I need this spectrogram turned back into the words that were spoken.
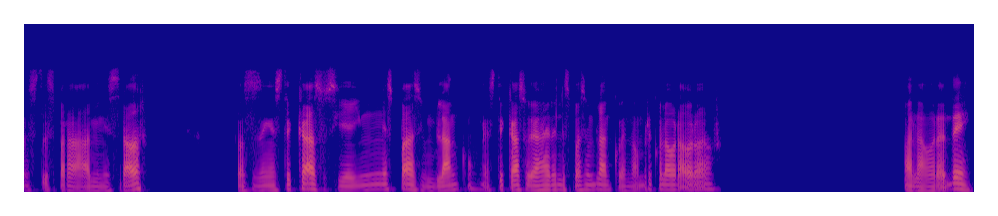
Este es para administrador. Entonces, en este caso, si hay un espacio en blanco, en este caso voy a dejar el espacio en blanco de nombre colaborador. A la hora de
